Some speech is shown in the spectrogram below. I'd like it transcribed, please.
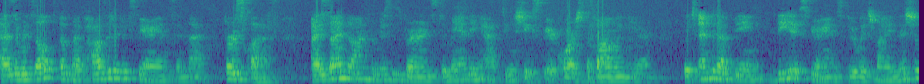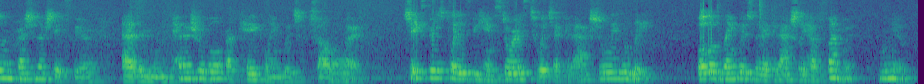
as a result of my positive experience in that first class, I signed on for Mrs. Byrne's demanding acting Shakespeare course the following year which ended up being the experience through which my initial impression of Shakespeare as an impenetrable, archaic language fell away. Shakespeare's plays became stories to which I could actually relate, full of language that I could actually have fun with. Who knew?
